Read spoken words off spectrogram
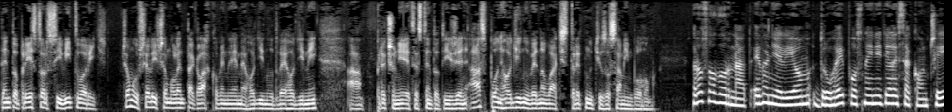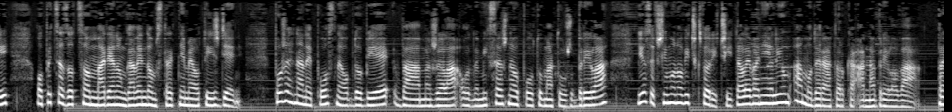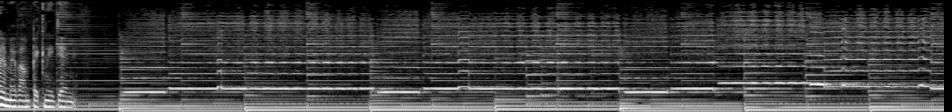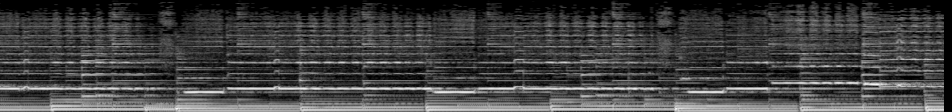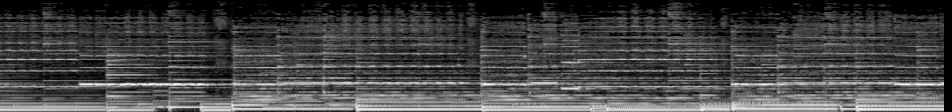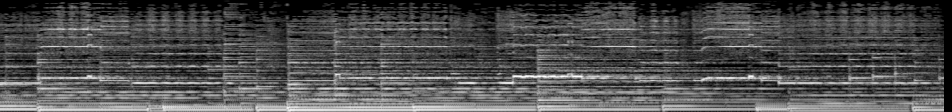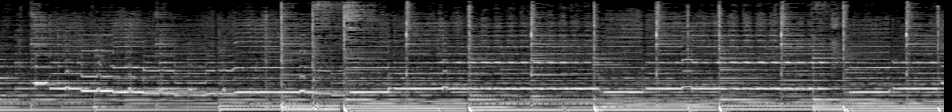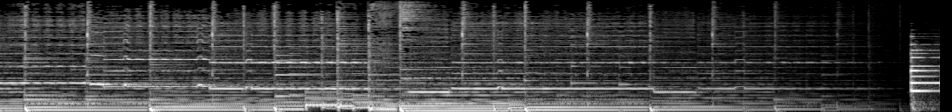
tento priestor si vytvoriť. Čomu všeli, čomu len tak ľahko venujeme hodinu, dve hodiny a prečo nie je cez tento týždeň aspoň hodinu venovať stretnutiu so samým Bohom. Rozhovor nad Evangeliom druhej posnej nedele sa končí. Opäť sa s otcom Marianom Gavendom stretneme o týždeň. Požehnané pôstne obdobie vám žela od mixažného pultu Matúš Brila, Jozef Šimonovič, ktorý čítal Evangelium a moderátorka Anna Brilová. Prajme vám pekný deň.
